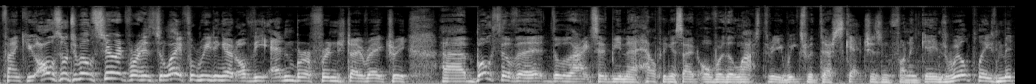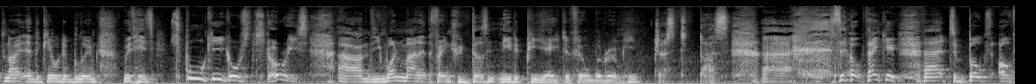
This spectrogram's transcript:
thank you also to Will Stewart for his delightful reading out of the Edinburgh Fringe Directory. Uh, both of uh, those acts have been uh, helping us out over the last three weeks with their sketches and fun and games. Will plays Midnight at the Gilded Balloon with his spooky ghost stories. Um, the one man at the Fringe who doesn't need a PA to fill the room. He just does. Uh, so thank you uh, to both of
